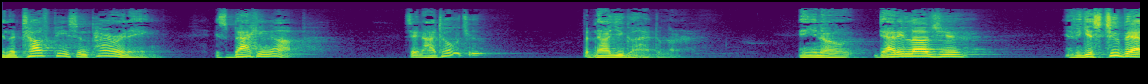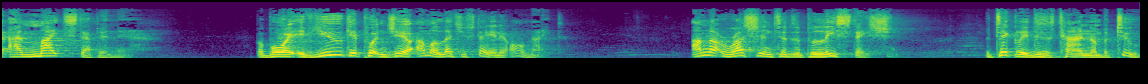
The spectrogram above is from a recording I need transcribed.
And the tough piece in parenting is backing up, saying, I told you, but now you're going to have to learn. And you know, daddy loves you. If it gets too bad, I might step in there. But boy, if you get put in jail, I'm going to let you stay in there all night. I'm not rushing to the police station. Particularly, this is time number two.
